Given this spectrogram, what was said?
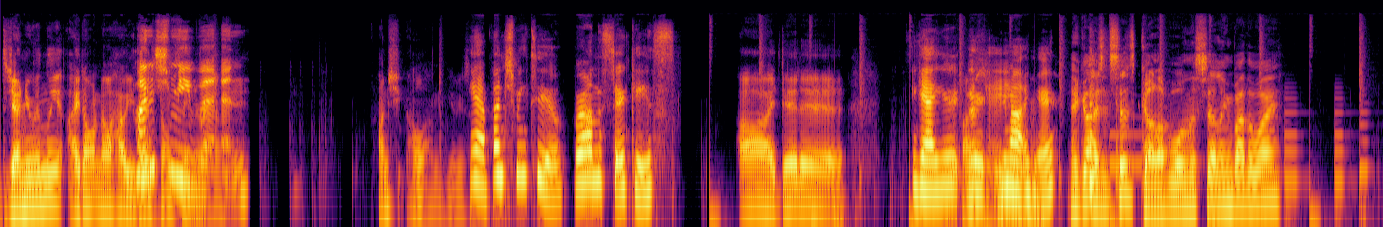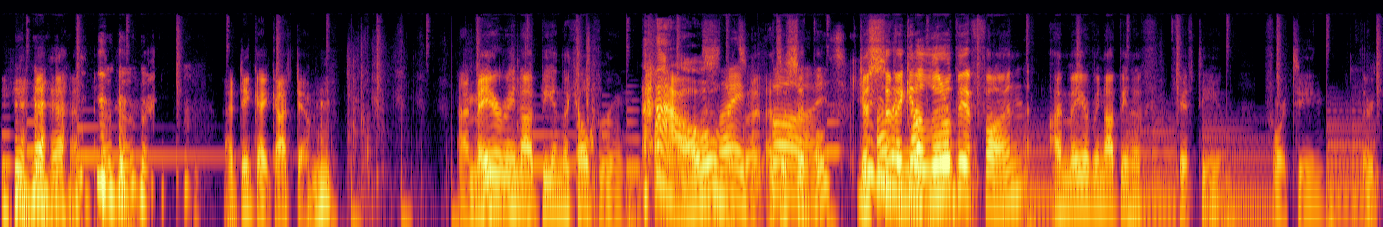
genuinely, I don't know how you guys Punch don't me see me right now. then. Punch. you- Hold on. Give me a second. Yeah, punch me too. We're on the staircase. Oh, I did it. Yeah, you're you're, Okay. you're not here. Hey guys, it says gullible on the ceiling, by the way. I think I got them. I may or may not be in the kelp room. How? That's a- that's a simple- Just to make it a little bit fun, I may or may not be in the 15, 14, 13.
